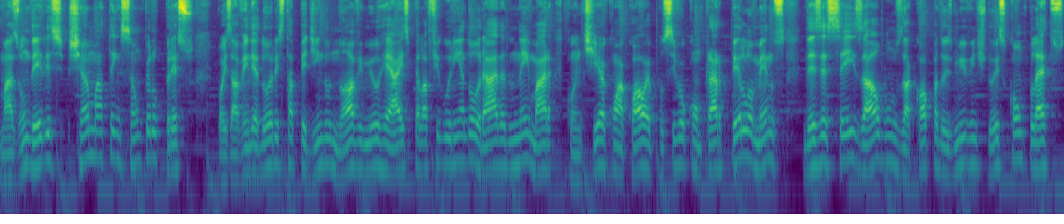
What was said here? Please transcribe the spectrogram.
Mas um deles chama a atenção pelo preço, pois a vendedora está pedindo 9 mil reais pela figurinha dourada do Neymar, quantia com a qual é possível comprar pelo menos 16 álbuns da Copa 2022 completos,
